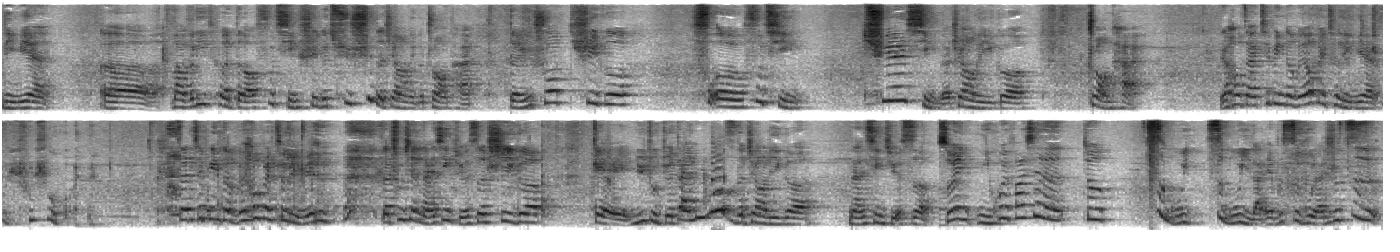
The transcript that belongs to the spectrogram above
里面，呃，玛格丽特的父亲是一个去世的这样的一个状态，等于说是一个父呃父亲缺醒的这样的一个状态。然后在 Tipping the Velvet 里面，书是我的，在 Tipping the Velvet 里面的出现男性角色是一个给女主角戴绿帽子的这样的一个男性角色，所以你会发现，就自古自古以来，也不是自古以来，就是自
